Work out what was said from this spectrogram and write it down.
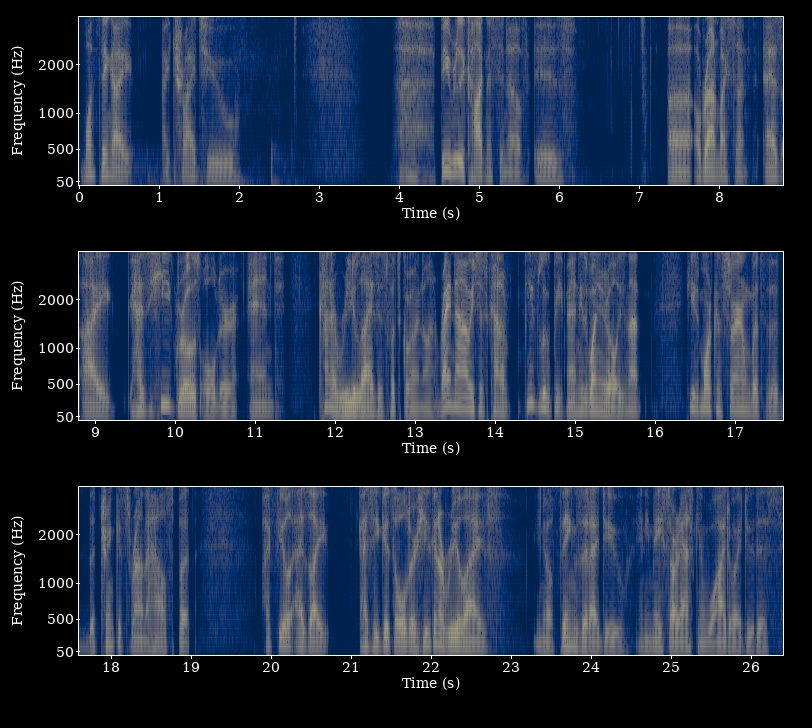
one thing I I try to be really cognizant of is uh, around my son as I as he grows older and kind of realizes what's going on. Right now, he's just kind of he's loopy, man. He's one year old. He's not. He's more concerned with the the trinkets around the house. But I feel as I as he gets older, he's gonna realize, you know, things that I do, and he may start asking, why do I do this?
